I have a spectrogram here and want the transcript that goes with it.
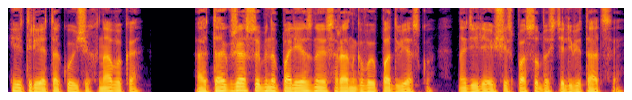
и три атакующих навыка, а также особенно полезную сранговую подвеску, наделяющую способности левитации.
